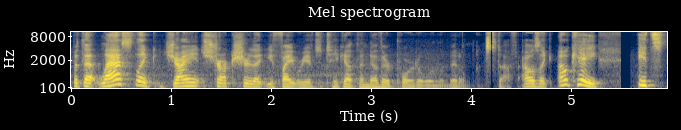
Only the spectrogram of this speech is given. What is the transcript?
but that last like giant structure that you fight, where you have to take out the Nether portal in the middle and stuff. I was like, okay, it's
